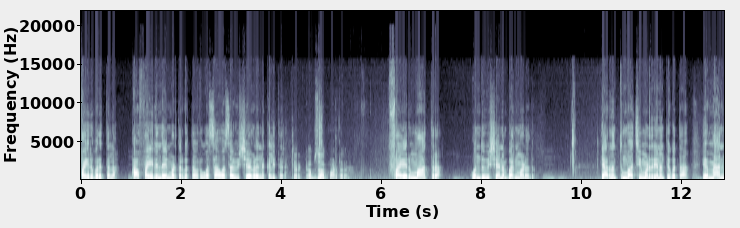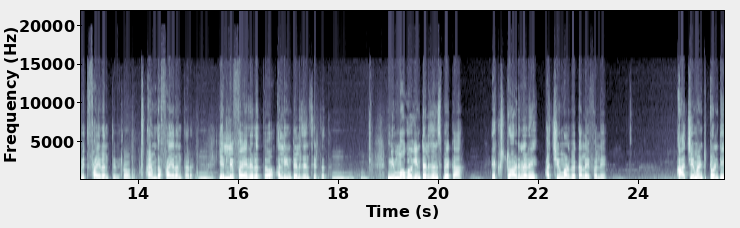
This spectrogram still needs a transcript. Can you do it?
ಫೈರ್ ಬರುತ್ತಲ್ಲ ಆ ಫೈರಿಂದ ಏನು ಮಾಡ್ತಾರೆ ಗೊತ್ತಾ ಅವರು? ಹೊಸ ಹೊಸ ವಿಷಯಗಳನ್ನು ಕಲಿತಾರೆ. ಕರೆಕ್ಟ್ ಅಬ್ಸರ್ವ್ ಮಾಡ್ತಾರೆ. ಫೈರ್ ಮಾತ್ರ ಒಂದು ವಿಷಯನ ಬರ್ನ್ ಮಾಡೋದು. ಯಾರನ್ನ ತುಂಬ ಅಚೀವ್ ಮಾಡಿದ್ರೆ ಏನಂತೀವಿ ಗೊತ್ತಾ? ಎ ಮ್ಯಾನ್ ವಿತ್ ಫೈರ್ ಅಂತೀವಿ. ಹೌದು. ಐ ಆಮ್ ದ ಫೈರ್ ಅಂತಾರೆ. ಎಲ್ಲಿ ಫೈರ್ ಇರುತ್ತೋ ಅಲ್ಲಿ ಇಂಟೆಲಿಜೆನ್ಸ್ ಇರ್ತದೆ. ನಿಮ್ಮ ಮಗುಗೆ ಇಂಟೆಲಿಜೆನ್ಸ್ ಬೇಕಾ? ಎಕ್ಸ್ಟ್ರಾರ್ಡಿನರಿ ಅಚೀವ್ ಮಾಡಬೇಕಾ ಲೈಫಲ್ಲಿ ಆ ಅಚೀವ್ಮೆಂಟ್ ಟ್ವೆಂಟಿ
